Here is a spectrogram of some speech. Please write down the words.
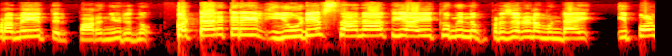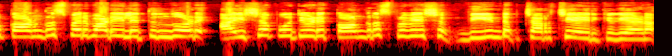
പ്രമേയത്തിൽ പറഞ്ഞിരുന്നു. കൊട്ടാരക്കരയിൽ യു ഡി എഫ് സ്ഥാനാർത്ഥിയായേക്കുമെന്നും പ്രചരണമുണ്ടായി. ഇപ്പോൾ കോൺഗ്രസ് പരിപാടിയിൽ എത്തുന്നതോടെ ഐഷ പോറ്റിയുടെ കോൺഗ്രസ് പ്രവേശം വീണ്ടും ചർച്ചയായിരിക്കുകയാണ്.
